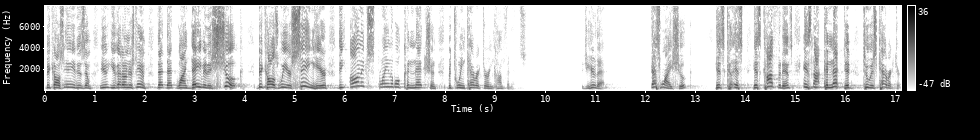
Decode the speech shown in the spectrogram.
because it is, um, you, you got to understand that, that why David is shook because we are seeing here the unexplainable connection between character and confidence. Did you hear that? That's why he shook. His, his, his confidence is not connected to his character.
